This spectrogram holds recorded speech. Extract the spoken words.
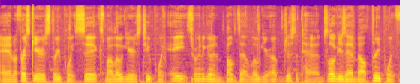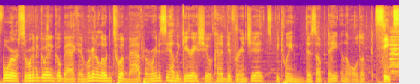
and my first gear is 3.6 my low gear is 2.8 so we're going to go ahead and bump that low gear up just a tad. So low gear is at about 3.4 so we're going to go ahead and go back and we're going to load into a map and we're going to see how the gear ratio kind of differentiates between this update and the old update. Six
